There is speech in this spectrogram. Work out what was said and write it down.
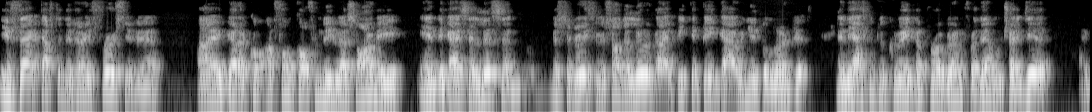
In fact, after the very first event, I got a, co- a phone call from the U.S. Army, and the guy said, "Listen, Mr. Gracie, we saw the little guy beat the big guy. We need to learn this." And they asked me to create a program for them, which I did. I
